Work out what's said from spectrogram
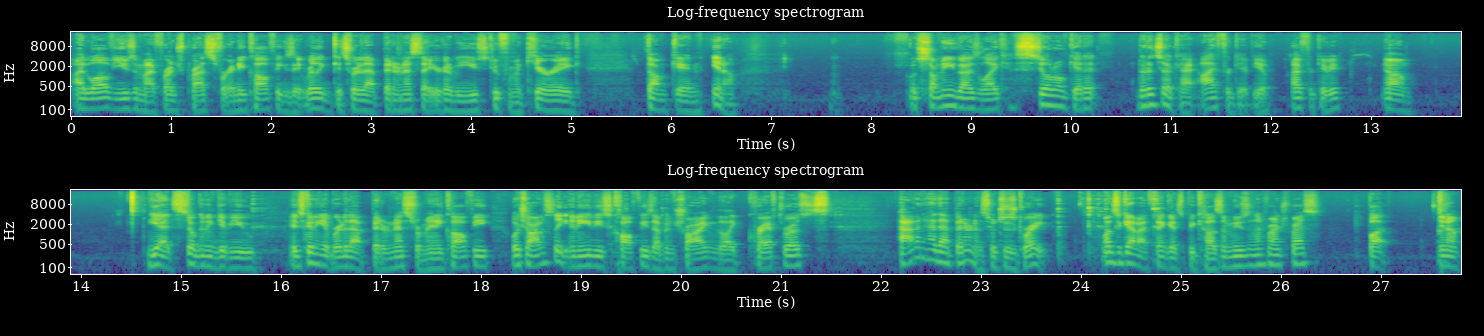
I love using my French press for any coffee because it really gets rid of that bitterness that you're going to be used to from a Keurig, Dunkin', you know. Which some of you guys like, still don't get it, but it's okay. I forgive you. I forgive you. Um, yeah, it's still going to give you, it's going to get rid of that bitterness from any coffee, which honestly, any of these coffees I've been trying, like craft roasts, haven't had that bitterness, which is great. Once again, I think it's because I'm using the French press, but you know,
